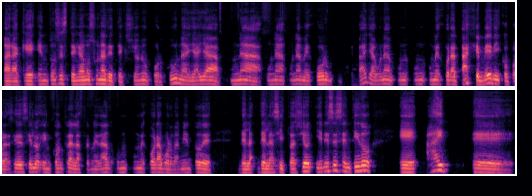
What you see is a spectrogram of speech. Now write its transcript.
para que entonces tengamos una detección oportuna y haya una, una, una mejor, vaya, un, un, mejor ataque médico, por así decirlo, en contra de la enfermedad, un, mejor abordamiento de, de, la, situación. Y en ese sentido, eh, hay, eh,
